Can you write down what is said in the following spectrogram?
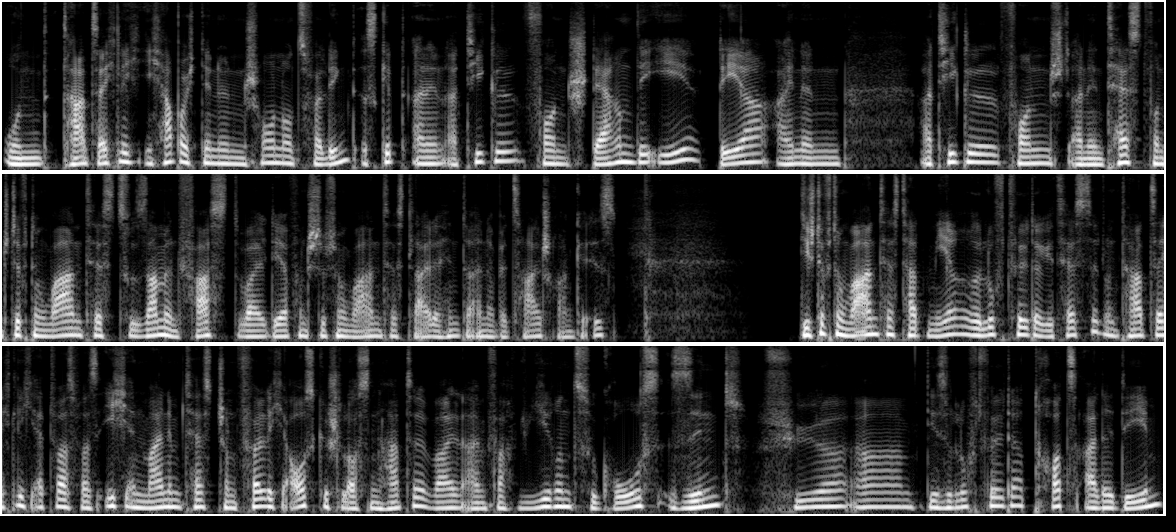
Und tatsächlich, ich habe euch den in den Shownotes verlinkt. Es gibt einen Artikel von stern.de, der einen Artikel von einen Test von Stiftung Warentest zusammenfasst, weil der von Stiftung Warentest leider hinter einer Bezahlschranke ist. Die Stiftung Warentest hat mehrere Luftfilter getestet und tatsächlich etwas, was ich in meinem Test schon völlig ausgeschlossen hatte, weil einfach Viren zu groß sind für äh, diese Luftfilter. Trotz alledem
